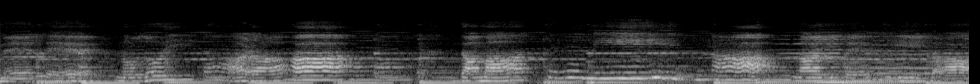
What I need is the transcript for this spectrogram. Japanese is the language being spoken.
めて覗いたら黙ってみんな泣いていた。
